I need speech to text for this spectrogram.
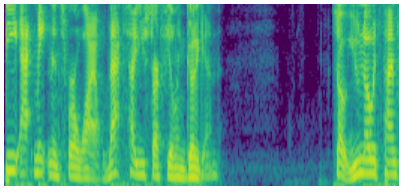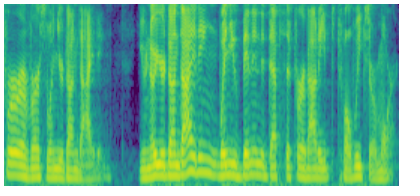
be at maintenance for a while. That's how you start feeling good again. So you know it's time for a reverse when you're done dieting. You know you're done dieting when you've been in a deficit for about 8 to 12 weeks or more.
